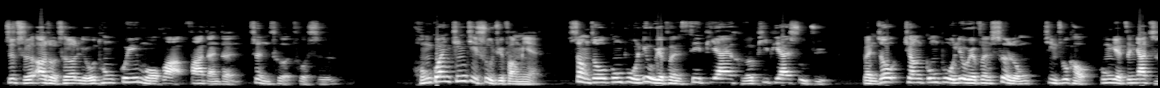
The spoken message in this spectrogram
支持二手车流通规模化发展等政策措施。宏观经济数据方面，上周公布六月份 CPI 和 PPI 数据，本周将公布六月份社融、进出口、工业增加值、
